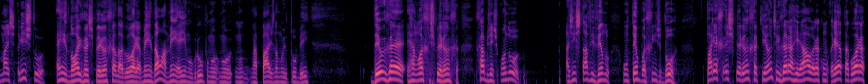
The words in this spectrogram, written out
Mas Cristo é em nós a esperança da glória, amém? Dá um amém aí no grupo, no, no, na página, no YouTube aí. Deus é, é a nossa esperança. Sabe, gente, quando a gente está vivendo um tempo assim de dor, parece a esperança que antes era real, era concreta, agora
